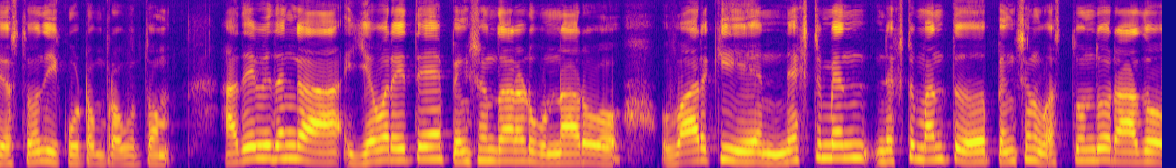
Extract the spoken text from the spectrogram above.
చేస్తోంది ఈ కూటమి ప్రభుత్వం. అదేవిధంగా ఎవరైతే పెన్షన్దారుడు ఉన్నారో వారికి next men next month pension వస్తుందో రాదో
